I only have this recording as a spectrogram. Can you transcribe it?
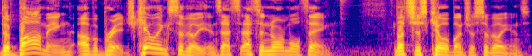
the bombing of a bridge, killing civilians. That's that's a normal thing. Let's just kill a bunch of civilians.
